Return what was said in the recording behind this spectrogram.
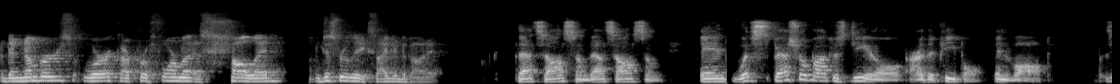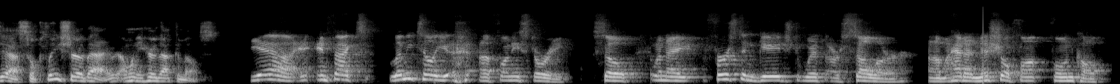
the numbers work, our pro forma is solid. I'm just really excited about it. That's awesome. That's awesome. And what's special about this deal are the people involved. Yeah, so please share that. I want to hear that the most. Yeah, in fact, let me tell you a funny story. So when I first engaged with our seller, um, I had an initial phone call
